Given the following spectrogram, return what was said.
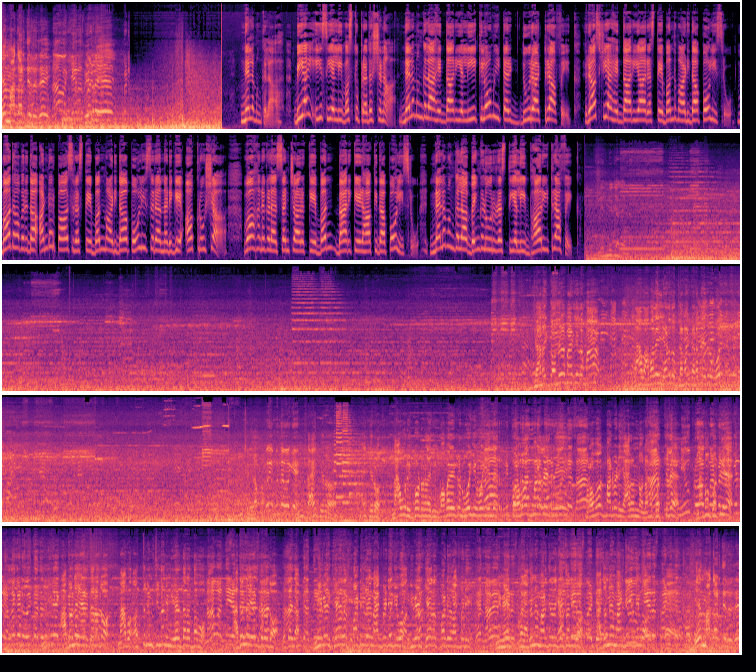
ಏನ್ ಮಾತಾಡ್ತಿರ್ರಿ ಬಿಡ್ರಿ. ನೆಲಮಂಗಲ. ಬಿಐಇಸಿಯಲ್ಲಿ ವಸ್ತು ಪ್ರದರ್ಶನ. ನೆಲಮಂಗಲ ಹೆದ್ದಾರಿಯಲ್ಲಿ ಕಿಲೋಮೀಟರ್ ದೂರ ಟ್ರಾಫಿಕ್. ರಾಷ್ಟ್ರೀಯ ಹೆದ್ದಾರಿಯ ರಸ್ತೆ ಬಂದ್ ಮಾಡಿದ ಪೊಲೀಸರು. ಮಾದಾವರದ ಅಂಡರ್ ಪಾಸ್ ರಸ್ತೆ ಬಂದ್ ಮಾಡಿದ ಪೊಲೀಸರ ನಡೆಗೆ ಆಕ್ರೋಶ. ವಾಹನಗಳ ಸಂಚಾರಕ್ಕೆ ಬಂದ್ ಬ್ಯಾರಿಕೇಡ್ ಹಾಕಿದ ಪೊಲೀಸರು. ನೆಲಮಂಗಲ ಬೆಂಗಳೂರು ರಸ್ತೆಯಲ್ಲಿ ಭಾರೀ ಟ್ರಾಫಿಕ್. ಜನಕ್ಕೆ ತೊಂದರೆ ಮಾಡಲಿಲ್ಲಮ್ಮ ನಾವು ಅವಲೇ ಹೇಳುದು ಜನ ಕಡಿಮೆ ಇದ್ರು ಓದ್ ಮುಂಚೆ ಇರಪ್ಪ. ಮುಂದೆ ಹೋಗಿ. ಆಯ್ತಿರು ಆಯ್ತಿರು ನಾವು ರಿಪೋರ್ಟರ್ಗಳ ನೀವು ಮೊಬೈಲ್ ಇಟ್ಕೊಂಡು ಹೋಗಿ ಹೋಗಿ ಪ್ರಮೋಟ್ ಮಾಡ್ಬೇಡ್ರಿ. ಪ್ರವೋಕ್ ಮಾಡಬೇಡಿ ಯಾರನ್ನು ನಮಗೆ ಗೊತ್ತಿದೆ. ನಮಗೆ ಗೊತ್ತಿದೆ. ಯಾಕೆ ಹೇಳ್ತಾ ಇರೋದು. ನಾವು ಹತ್ತು ನಿಮಿಷದಿಂದ ನಿಮ್ಗೆ ಹೇಳ್ತಾ ಇರೋದು ನಾವು. ಅದನ್ನೇ ಹೇಳ್ತಿರೋದು. ಗೊತ್ತಾಯ್ತಾ? ನೀವೇನು ಕೆ ಆರ್ ಎಸ್. ಪಾರ್ಟಿ ಏನ್ ಹಾಕ್ಬೇಡಿ ನೀವು. ನೀವೇನ್ ಕೆ ಆರ್ ಎಸ್ ಪಾರ್ಟಿ ಹಾಕ್ಬೇಡಿ ನೀವೇನ್ ಅದನ್ನೇ ಮಾಡ್ತಿರೋ ಕೆಲಸ ನೀವು. ಅದನ್ನೇ ಮಾಡ್ತೀರಿ ನೀವು. ಏನ್ ಮಾತಾಡ್ತಿರ್ರಿ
